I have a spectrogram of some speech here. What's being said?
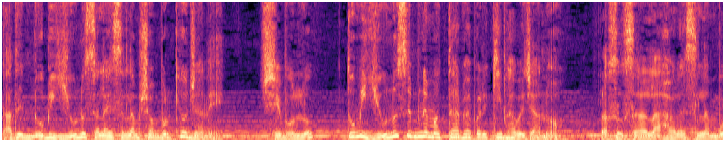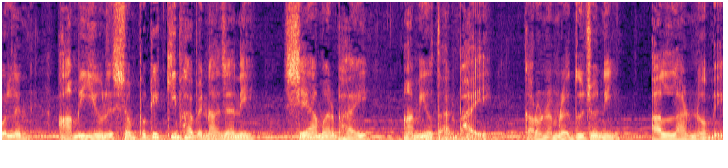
তাদের নবী ইউনুস আলাহিসাল্লাম সম্পর্কেও জানে। সে বলল, তুমি ইউনুস ইবনে মাত্তার ব্যাপারে কীভাবে জানো? রসুল সাল্লাহ আলাইসাল্লাম বললেন, আমি ইউনুস সম্পর্কে কীভাবে না জানি? সে আমার ভাই, আমিও তার ভাই, কারণ আমরা দুজনই আল্লাহর নবী।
